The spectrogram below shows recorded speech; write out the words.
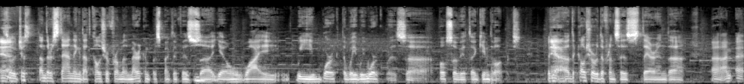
Yeah. So just understanding that culture from an American perspective is, uh, you know, why we work the way we work with uh, post-Soviet uh, game developers. But yeah, Yeah. uh, the cultural differences there, and uh, uh, I'm, uh,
